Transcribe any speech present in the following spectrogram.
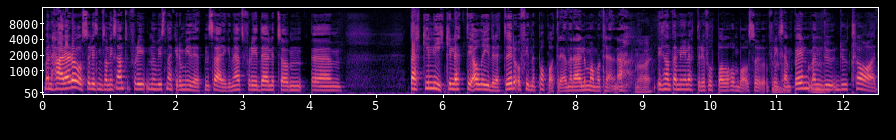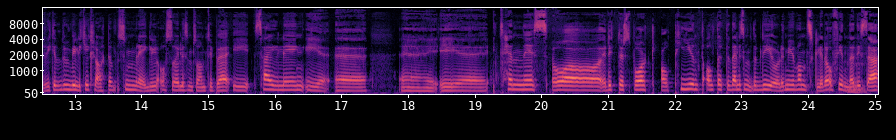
Men her er det også liksom sånn, ikke sant? Fordi når vi snakker om idrettens særegenhet fordi det er litt sånn ehm, Det er ikke like lett i alle idretter å finne pappatrenere eller mammatrenere. Det er mye lettere i fotball og håndball f.eks. Mm. Men du, du klarer ikke Du ville ikke klart det som regel også liksom sånn type i seiling, i, eh, eh, i, eh, i tennis og ryttersport, alpint, alt dette. Det, liksom, det, det gjør det mye vanskeligere å finne disse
